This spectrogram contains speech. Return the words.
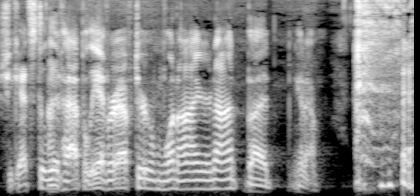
she gets to live happily ever after one eye or not, but you know. yeah.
